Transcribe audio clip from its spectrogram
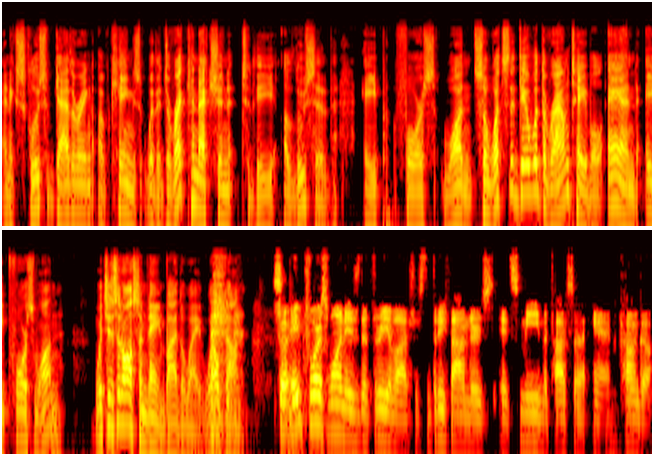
an exclusive gathering of kings with a direct connection to the elusive Ape Force One. So, what's the deal with the Round Table and Ape Force One? Which is an awesome name, by the way. Well done. so, Ape Force One is the three of us. It's the three founders. It's me, Matassa, and Congo.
